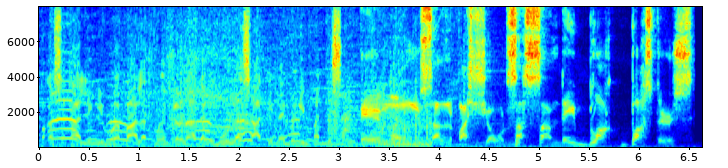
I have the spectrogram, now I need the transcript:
Baka sakaling yung mga balat mga granada mula sa atin ay maging pandesal. Emong Salvasyon sa Sunday Blockbusters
